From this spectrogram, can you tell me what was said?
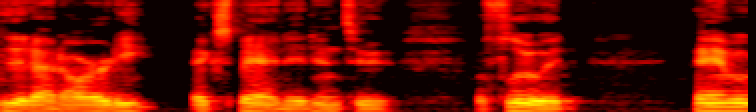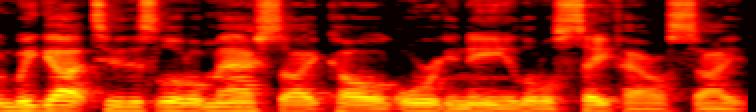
that had already expanded into a fluid. And when we got to this little MASH site called Oregon E, a little safe house site,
